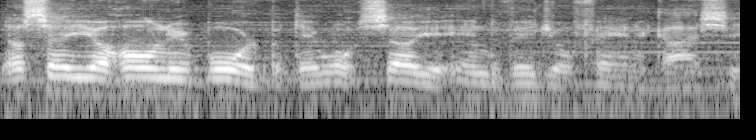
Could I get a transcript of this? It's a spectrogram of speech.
They'll sell you a whole new board but they won't sell you individual Fanuc ICs.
